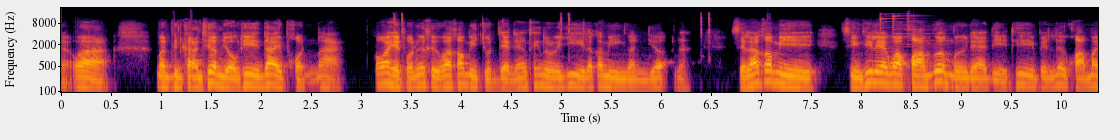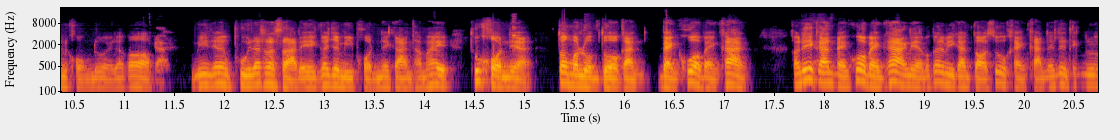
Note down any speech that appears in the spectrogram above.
อะว่ามันเป็นการเชื่อมโยงที่ได้ผลมาก เพราะว่าเหตุผลก็คือว่าเขามีจุดเด่นในทางเทคโนโลยีแล้วก็มีเงินเยอะนะเสร็จแล้วก็มีสิ่งที่เรียกว่าความร่วมมือในอดีตที่เป็นเรื่องความมั่นคงด้วย แล้วก็มีเรื่องภูมิรัฐศาสตร์เองก็จะมีผลในการทำให้ทุกคนเนี่ยต้องมารวมตัวกันแบ่งขั้วแบ่งข้าง คราวนี้การแบ่งขั้วแบ่งข้างเนี่ยมันก็จะมีการต่อสู้แข่งขันในเรื่องเทคโนโล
